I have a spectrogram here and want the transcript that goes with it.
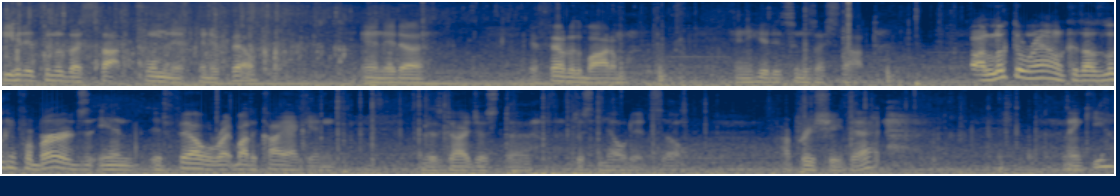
He hit it as soon as I stopped swimming it and it fell. And it uh it fell to the bottom. And he hit it as soon as I stopped. I looked around because I was looking for birds and it fell right by the kayak and, this guy just uh, just nailed it. So I appreciate that. Thank you.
